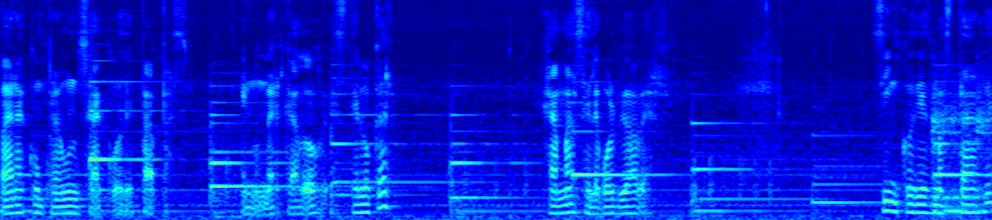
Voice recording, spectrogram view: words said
para comprar un saco de papas en un mercado este local. Jamás se le volvió a ver. Cinco días más tarde,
